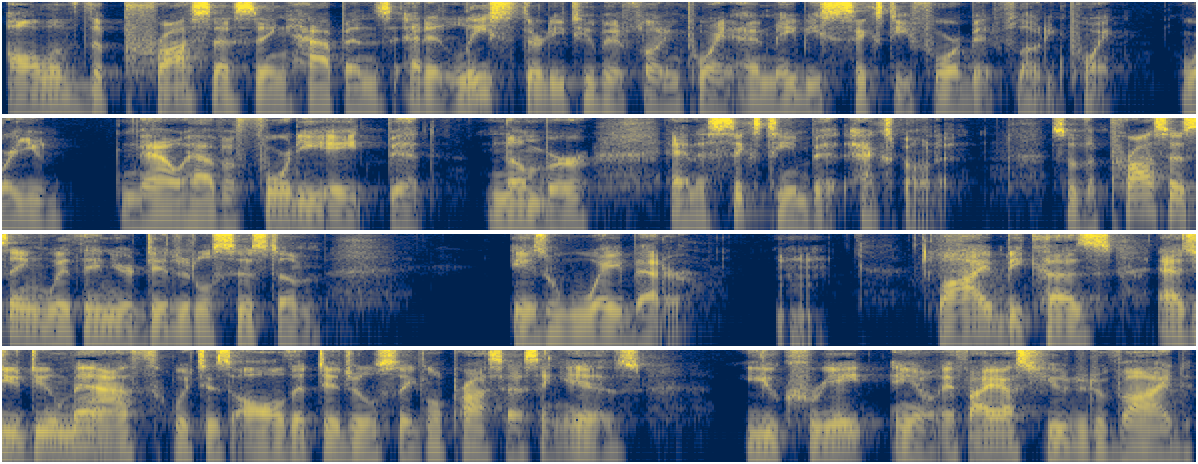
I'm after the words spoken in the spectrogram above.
all of the processing happens at at least 32-bit floating point and maybe 64-bit floating point, where you now have a 48-bit number and a 16-bit exponent. So the processing within your digital system is way better. Mm-hmm. Why? Because as you do math, which is all that digital signal processing is, you create, you know, if I ask you to divide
